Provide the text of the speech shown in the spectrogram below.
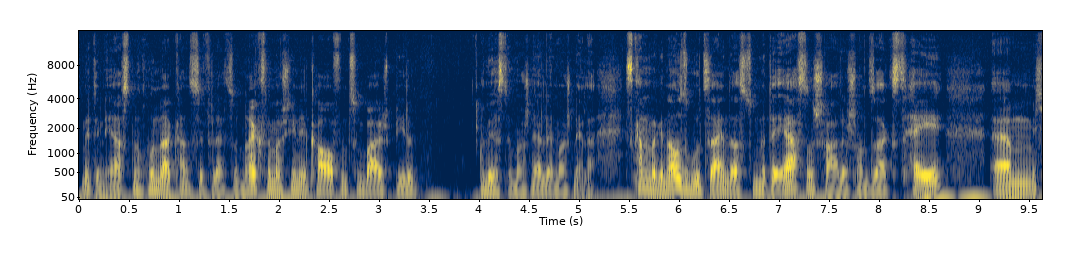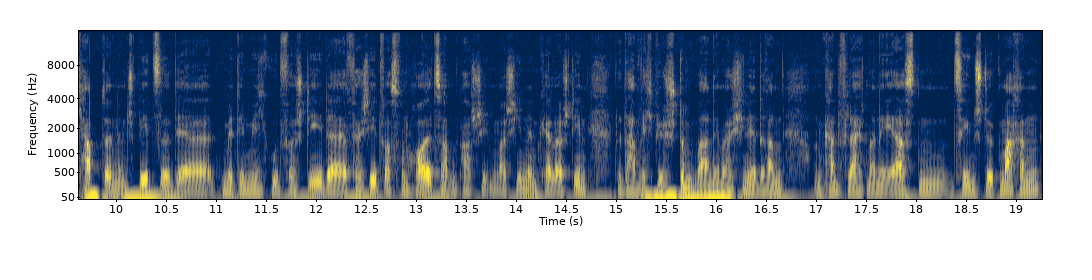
Mit den ersten 100 kannst du vielleicht so eine Drechselmaschine kaufen zum Beispiel wirst immer schneller, immer schneller. Es kann aber genauso gut sein, dass du mit der ersten Schale schon sagst, hey, ähm, ich habe da einen Spätzle, der, mit dem ich gut verstehe, der versteht was von Holz, hat ein paar Maschinen im Keller stehen, da darf ich bestimmt mal an die Maschine dran und kann vielleicht meine ersten zehn Stück machen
